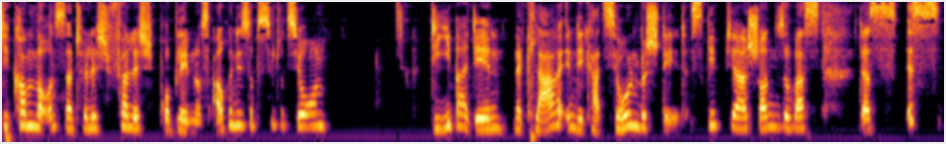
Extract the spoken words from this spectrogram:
die kommen bei uns natürlich völlig problemlos auch in die Substitution die, bei denen eine klare Indikation besteht. Es gibt ja schon sowas, das ist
